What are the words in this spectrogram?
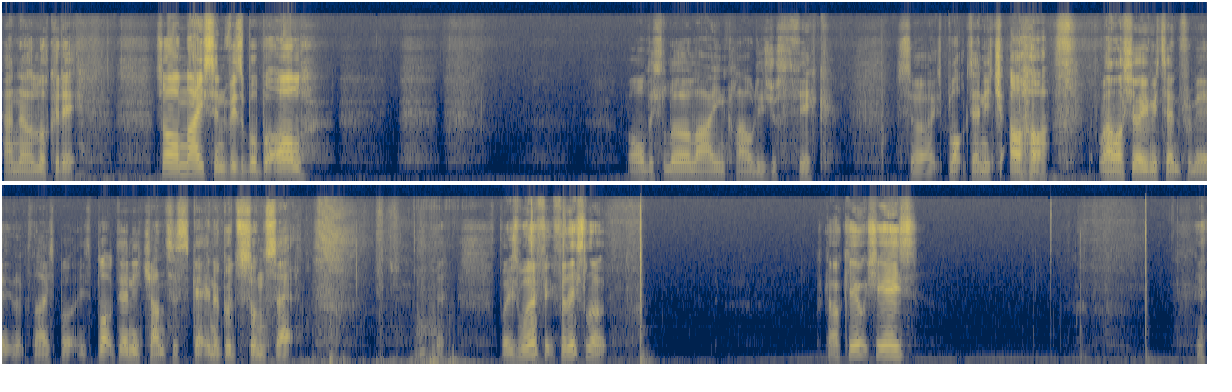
And now look at it. It's all nice and visible, but all all this low-lying cloud is just thick, so it's blocked any. oh, well, I'll show you my tent from here. It looks nice, but it's blocked any chances of getting a good sunset. but it's worth it for this look. Look how cute she is.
